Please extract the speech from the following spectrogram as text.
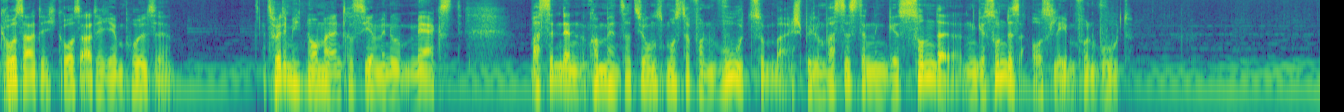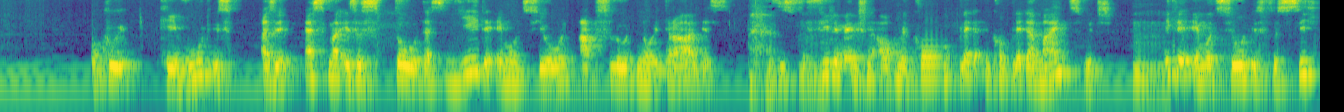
Großartig, großartige Impulse. Jetzt würde mich nochmal interessieren, wenn du merkst, was sind denn Kompensationsmuster von Wut zum Beispiel und was ist denn ein, gesunder, ein gesundes Ausleben von Wut? Okay, okay, Wut ist, also erstmal ist es so, dass jede Emotion absolut neutral ist. Das ist für viele Menschen auch komplette, ein kompletter Mind-Switch. Mhm. Jede Emotion ist für sich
